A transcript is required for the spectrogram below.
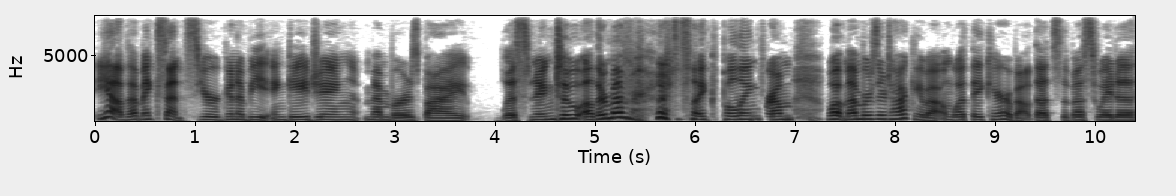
Yeah that makes sense. You're going to be engaging members by listening to other members, like pulling from what members are talking about and what they care about. That's the best way to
